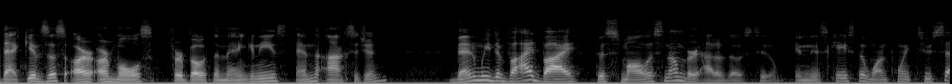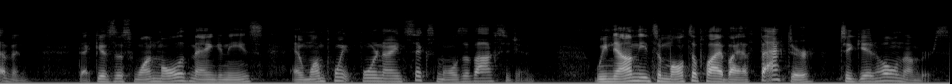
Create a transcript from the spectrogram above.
That gives us our, our moles for both the manganese and the oxygen. Then we divide by the smallest number out of those two, in this case the 1.27. That gives us 1 mole of manganese and 1.496 moles of oxygen. We now need to multiply by a factor to get whole numbers.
